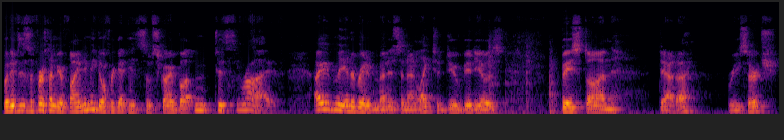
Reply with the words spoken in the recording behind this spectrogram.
But if this is the first time you're finding me, don't forget to hit the subscribe button to thrive. I'm an integrative medicine and I like to do videos based on data, research,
